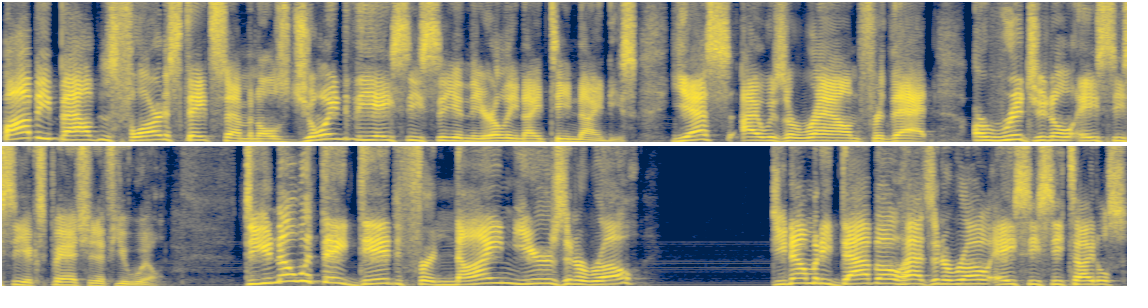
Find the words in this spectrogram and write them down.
Bobby Bowden's Florida State Seminoles joined the ACC in the early 1990s. Yes, I was around for that original ACC expansion, if you will. Do you know what they did for nine years in a row? Do you know how many Dabo has in a row ACC titles?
